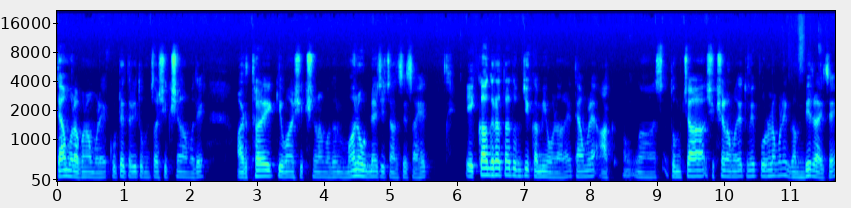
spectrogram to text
त्या भ्रमणामुळे कुठेतरी तुमचं शिक्षणामध्ये अडथळे किंवा शिक्षणामधून मन ओढण्याचे चान्सेस आहेत. एकाग्रता तुमची कमी होणार आहे. त्यामुळे आक तुमच्या शिक्षणामध्ये तुम्ही पूर्णपणे गंभीर राहायचे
